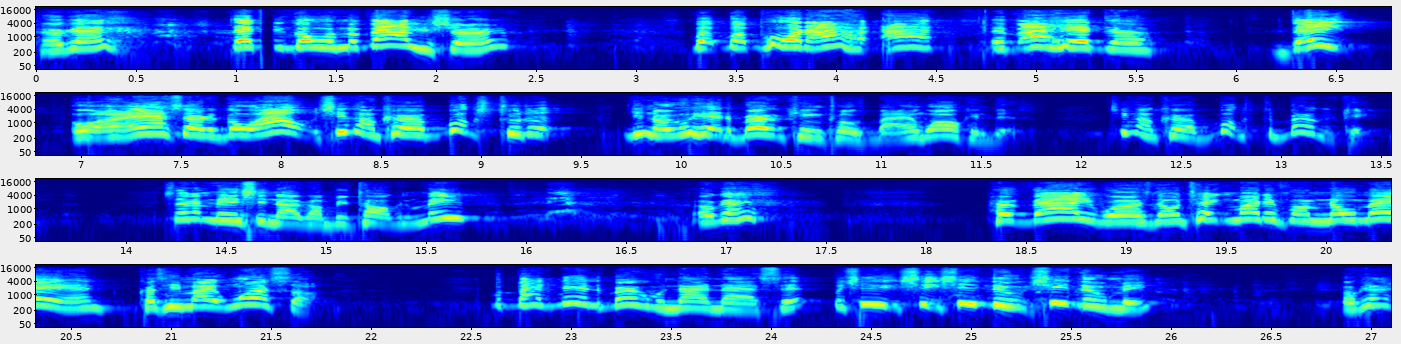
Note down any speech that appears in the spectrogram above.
Okay? That didn't go with my value, sure. But but Porter, I, I if I had to date or I ask her to go out, she gonna carry books to the, you know, we had the Burger King close by and walking this. She gonna carry books to Burger King. So that means she's not gonna be talking to me. Okay? Her value was don't take money from no man because he might want something. But back then the burger was 99 cents. But she she she knew she knew me. Okay?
